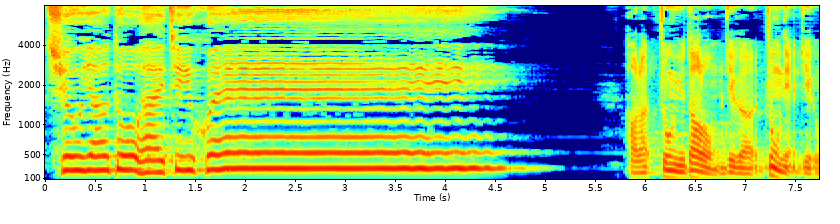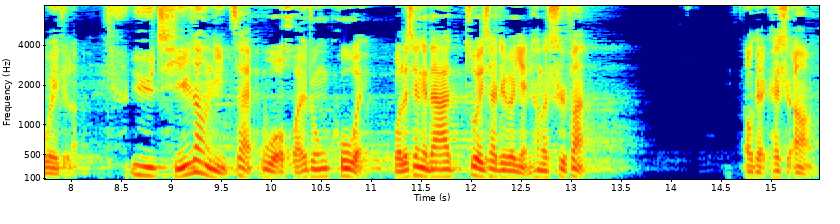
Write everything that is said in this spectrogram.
就要多爱几回。好了，终于到了我们这个重点这个位置了。与其让你在我怀中枯萎，我来先给大家做一下这个演唱的示范。OK，开始啊。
